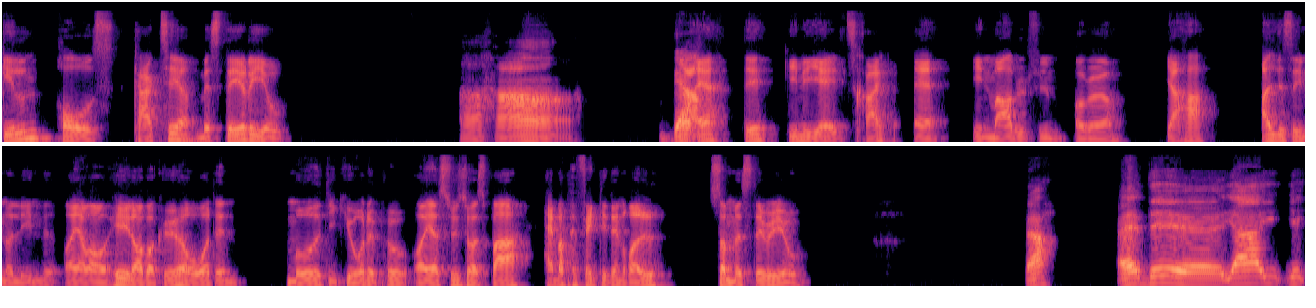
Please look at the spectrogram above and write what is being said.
Gyllenhaals karakter med stereo. Aha. Hvor ja. er det genialt træk af en Marvel-film at gøre? Jeg har aldrig set noget lignende, og jeg var jo helt op at køre over den måde, de gjorde det på. Og jeg synes også bare, han var perfekt i den rolle som Mysterio. Ja. ja det, øh, jeg, jeg,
